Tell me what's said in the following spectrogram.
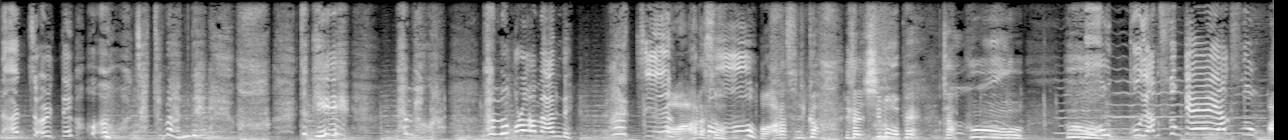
나 절대 어, 다투면 안 돼. 후, 특히 밥 먹으러 밥 먹으러 가면 안 돼. 알았지? 어, 알았어. 어, 어, 알았으니까 일단 심호흡해. 자, 후, 어, 후. 꼭 약속해 약속. 아,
